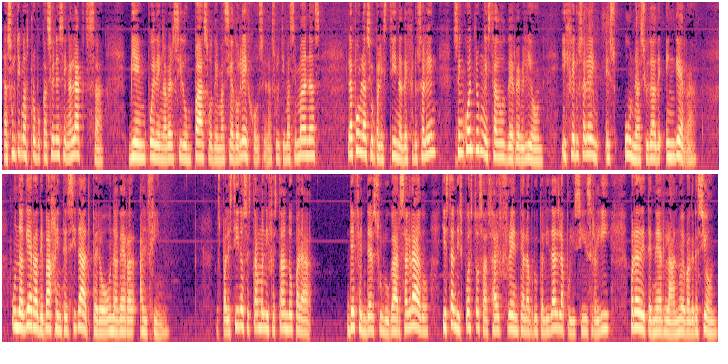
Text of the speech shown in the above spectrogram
Las últimas provocaciones en Al-Aqsa bien pueden haber sido un paso demasiado lejos. En las últimas semanas, la población palestina de Jerusalén se encuentra en un estado de rebelión y Jerusalén es una ciudad en guerra, una guerra de baja intensidad, pero una guerra al fin. Los palestinos están manifestando para defender su lugar sagrado y están dispuestos a hacer frente a la brutalidad de la policía israelí para detener la nueva agresión.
